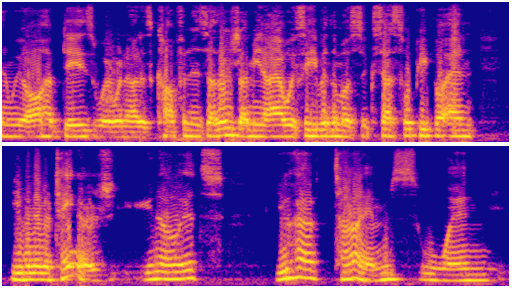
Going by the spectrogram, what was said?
and we all have days where we're not as confident as others. I mean, I always say even the most successful people and even entertainers, you know, it's you have times when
